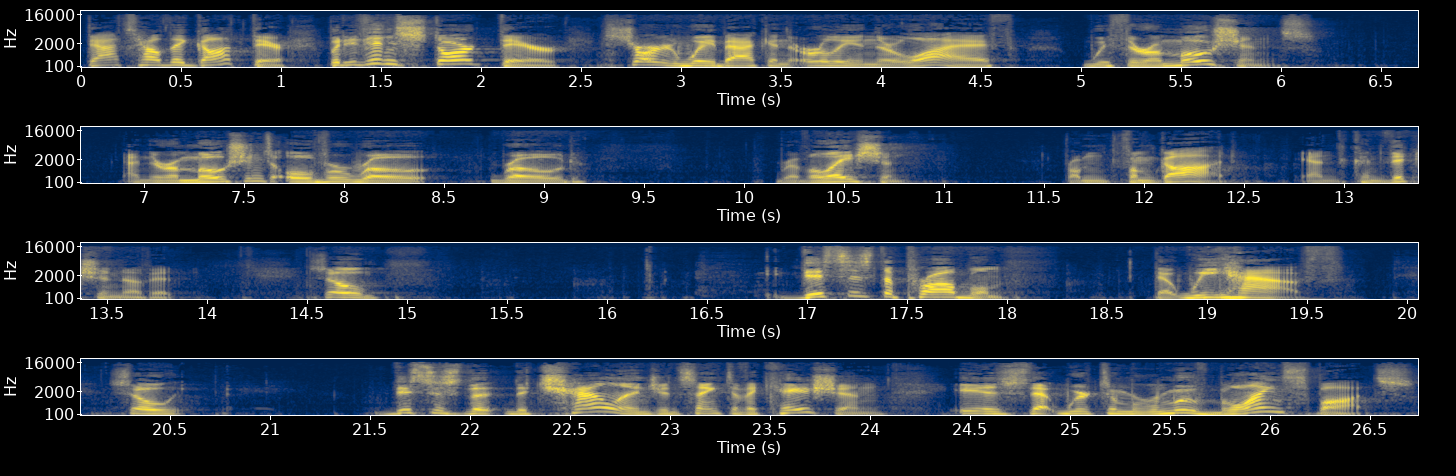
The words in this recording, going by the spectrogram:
That's how they got there. But it didn't start there. It started way back in early in their life with their emotions. And their emotions overrode revelation from, from God and conviction of it. So, this is the problem that we have. So, this is the, the challenge in sanctification is that we're to remove blind spots.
